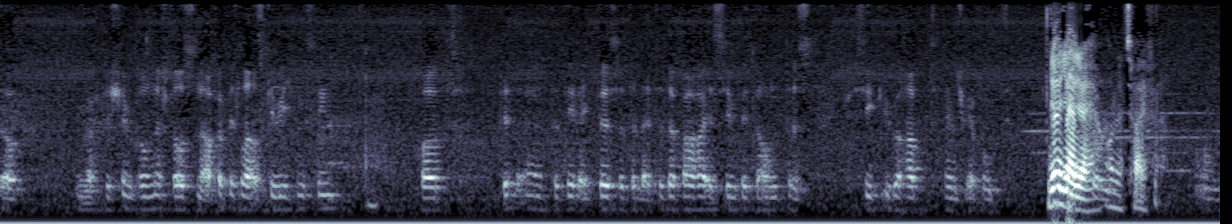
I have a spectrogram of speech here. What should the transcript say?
da im auf der Schönbrunner Straße auch ein bisschen ausgewichen sind, hat der Direktor, also der Leiter der VHS, ihm betont, dass Physik überhaupt ein Schwerpunkt Ja, ja, ja, ja ohne Zweifel. und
